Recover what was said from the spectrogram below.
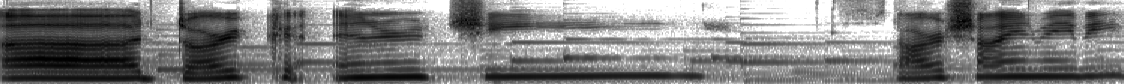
Uh, dark energy? Starshine maybe?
